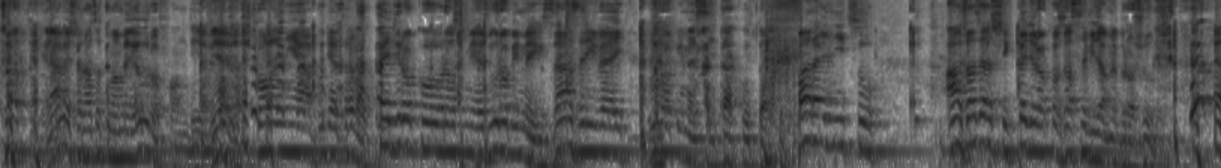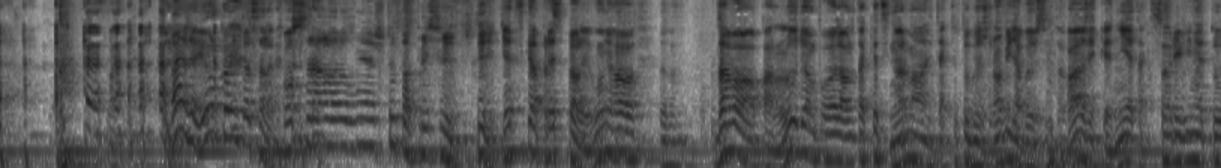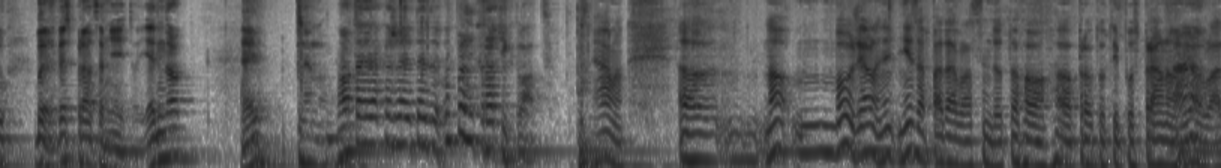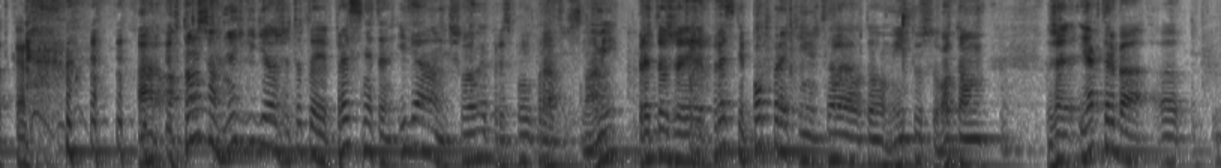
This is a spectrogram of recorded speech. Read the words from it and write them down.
Čo ty, hrábeš, a na to tu máme eurofondy. A vieš, a školenia bude trvať 5 rokov, rozumieš, urobíme ich zázrivej, urobíme si takúto parenicu a za ďalších 5 rokov zase vydáme brožúru. Lenže Julko mi to celé posralo, rozumieš, tuto prišli 4 decka, prespali u neho, zavolal pár ľuďom, povedal, no tak keď si normálny, tak to budeš robiť a budeš si to vážiť, keď nie, tak sorry, vine tu, budeš bez práce, mne je to jedno. Hej? No to je akože to je úplný protiklad. Áno. No, bohužiaľ, ne, nezapadá vlastne do toho prototypu správneho mimovládka. Áno, a v tom som hneď videl, že toto je presne ten ideálny človek pre spoluprácu s nami, pretože je presne popretím celého toho mýtusu o tom, že jak treba,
